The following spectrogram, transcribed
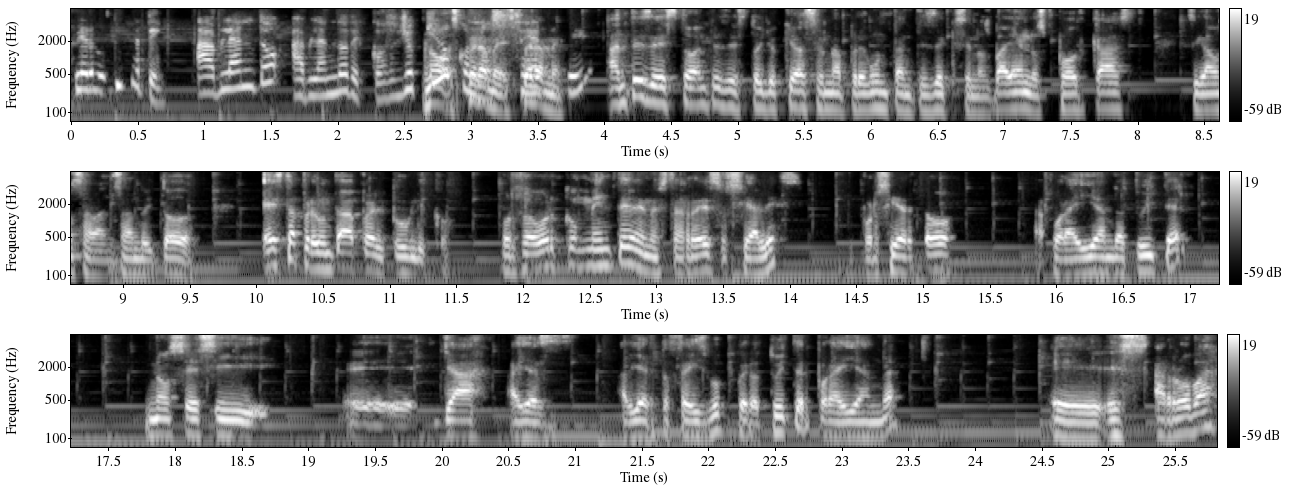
Pero fíjate, hablando, hablando de cosas, yo quiero No, espérame, conocerte. espérame. Antes de esto, antes de esto, yo quiero hacer una pregunta antes de que se nos vayan los podcasts, sigamos avanzando y todo. Esta pregunta va para el público. Por favor, comenten en nuestras redes sociales. Por cierto, por ahí anda Twitter. No sé si eh, ya hayas abierto Facebook, pero Twitter por ahí anda. Eh, es arroba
